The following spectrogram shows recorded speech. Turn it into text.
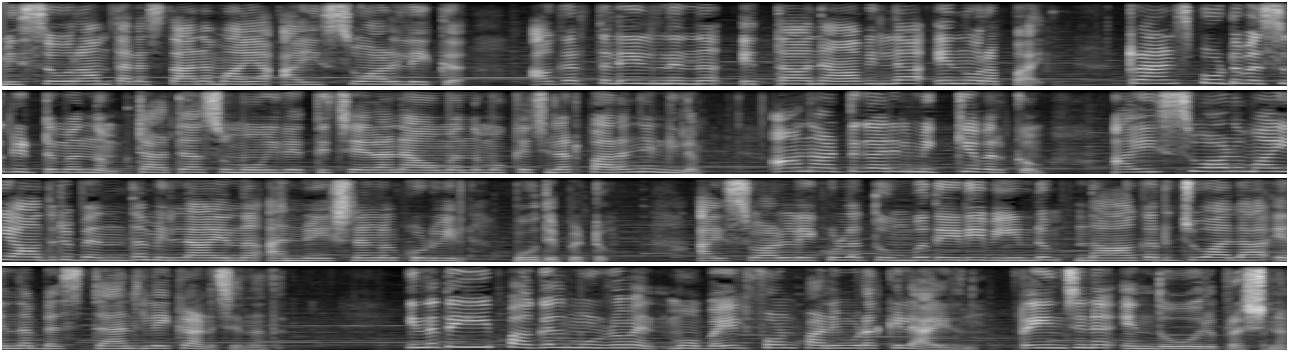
മിസോറാം തലസ്ഥാനമായ ഐസ്വാളിലേക്ക് അഗർത്തലയിൽ നിന്ന് എത്താനാവില്ല എന്നുറപ്പായി. ട്രാൻസ്പോർട്ട് ബസ് കിട്ടുമെന്നും ടാറ്റ സുമോയിൽ എത്തിച്ചേരാനാവുമെന്നും ഒക്കെ ചിലർ പറഞ്ഞെങ്കിലും ആ നാട്ടുകാരിൽ മിക്കവർക്കും ഐസ്വാളുമായി യാതൊരു ബന്ധമില്ല എന്ന് അന്വേഷണങ്ങൾക്കൊടുവിൽ ബോധ്യപ്പെട്ടു. ഐസ്വാളിലേക്കുള്ള തുമ്പ് തേടി വീണ്ടും നാഗർജ്വാല എന്ന ബസ് സ്റ്റാൻഡിലേക്കാണ് ചെന്നത്. ഇന്നത്തെ ഈ പകൽ മുഴുവൻ മൊബൈൽ ഫോൺ പണിമുടക്കിലായിരുന്നു. റേഞ്ചിന് എന്തോ ഒരു പ്രശ്നം.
